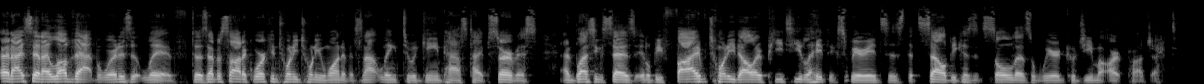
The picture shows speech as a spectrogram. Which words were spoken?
and I said, I love that, but where does it live? Does episodic work in 2021 if it's not linked to a Game Pass type service? And Blessing says it'll be five $20 PT length experiences that sell because it's sold as a weird Kojima art project.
